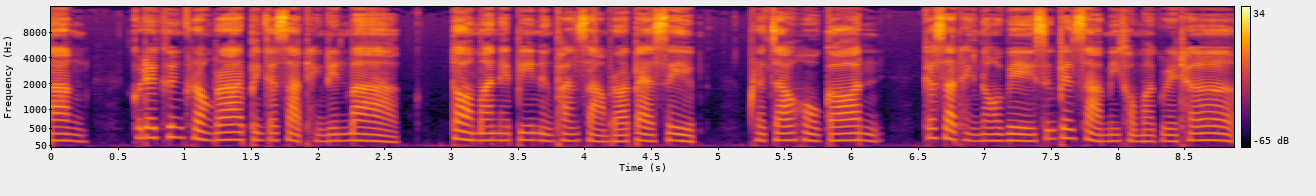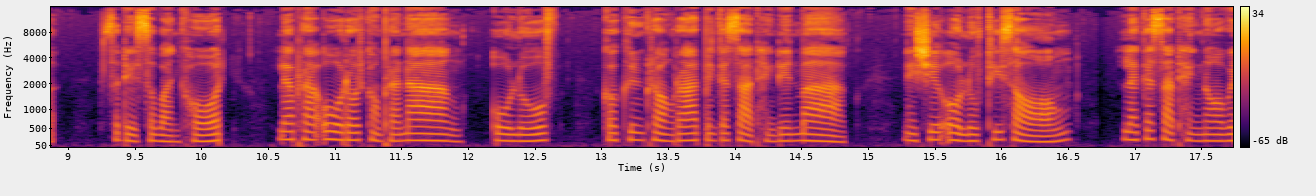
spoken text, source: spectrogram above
างก็ได้ขึ้นครองราชเป็นกษัตริย์แห่งเดนมาร์ก ต่อมาในปี 1380 พระเจ้าโฮกอน กษัตริย์แห่งนอร์เวย์ซึ่งเป็นสามีของมาร์เกรเทอร์ เสด็จสวรรคต และพระโอรสของพระนาง โอลูฟ ก็ขึ้นครองราชเป็นกษัตริย์แห่งเดนมาร์ก ในชื่อโอลูฟที่สองและกษัตริย์แห่งนอร์เว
